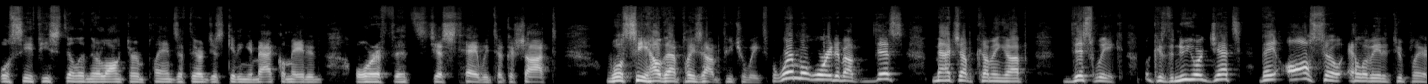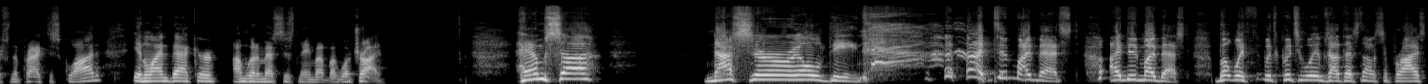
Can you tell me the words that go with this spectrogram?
We'll see if he's still in their long term plans, if they're just getting him acclimated, or if it's just, hey, we took a shot We'll see how that plays out in future weeks. But we're more worried about this matchup coming up this week because the New York Jets, they also elevated two players from the practice squad in linebacker. I'm going to mess this name up, but we'll try. Hamsah Nasirildeen. I did my best. I did my best. But with with Quincy Williams out, that's not a surprise.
